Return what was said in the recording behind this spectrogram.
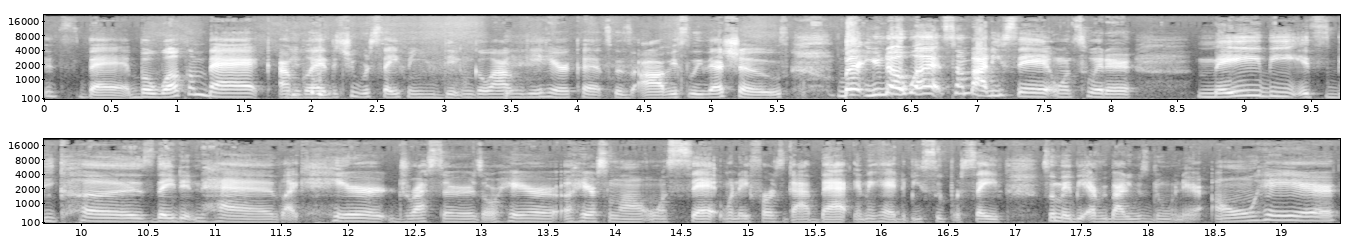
it's bad. But welcome back. I'm glad that you were safe and you didn't go out and get haircuts because obviously that shows. But you know what? Somebody said on Twitter. Maybe it's because they didn't have like hairdressers or hair a hair salon on set when they first got back and they had to be super safe. So maybe everybody was doing their own hair.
